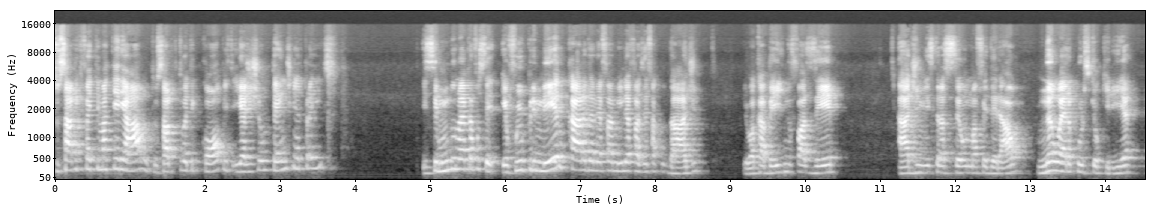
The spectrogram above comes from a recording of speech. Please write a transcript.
tu sabe que vai ter material, tu sabe que tu vai ter cópia, e a gente não tem dinheiro para isso. Esse mundo não é para você. Eu fui o primeiro cara da minha família a fazer faculdade. Eu acabei indo fazer a administração numa federal, não era o curso que eu queria,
